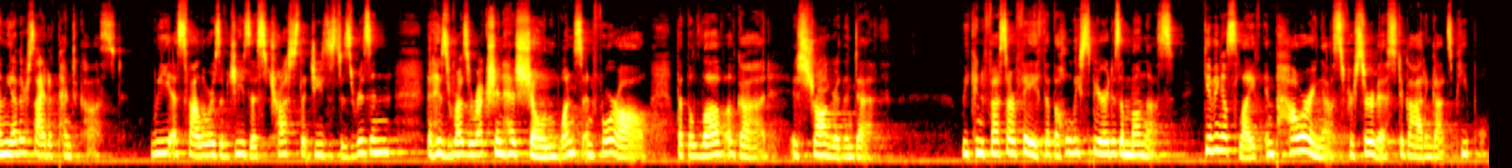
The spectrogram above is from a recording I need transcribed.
On the other side of Pentecost, we as followers of Jesus trust that Jesus is risen, that his resurrection has shown once and for all that the love of God is stronger than death. We confess our faith that the Holy Spirit is among us, giving us life, empowering us for service to God and God's people.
